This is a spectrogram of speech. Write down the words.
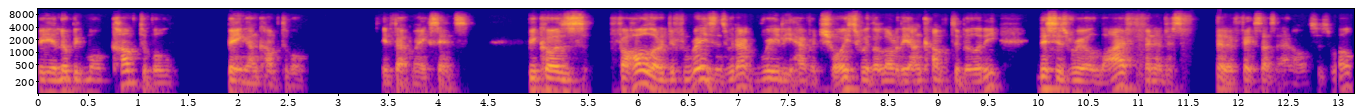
be a little bit more comfortable being uncomfortable, if that makes sense. Because for a whole lot of different reasons, we don't really have a choice with a lot of the uncomfortability. This is real life and it, it affects us adults as well.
